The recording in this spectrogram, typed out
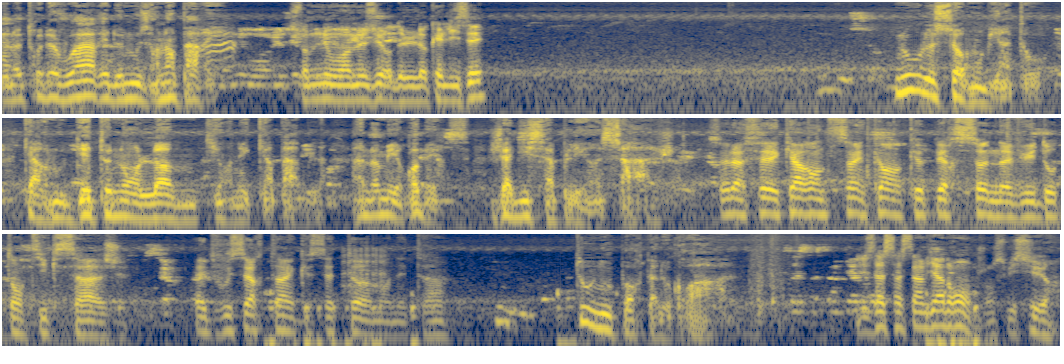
et notre devoir est de nous en emparer. Sommes-nous en mesure de le localiser? Nous le saurons bientôt, car nous détenons l'homme qui en est capable, un nommé Roberts, jadis appelé un sage. Cela fait 45 ans que personne n'a vu d'authentiques sages. Êtes-vous certain que cet homme en est un? Tout nous porte à le croire. Les assassins viendront, j'en suis sûr.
